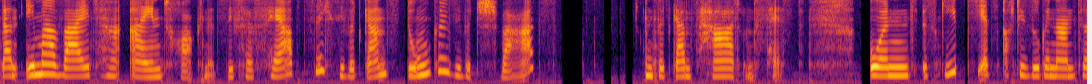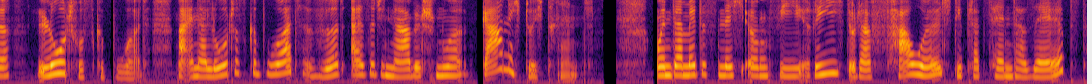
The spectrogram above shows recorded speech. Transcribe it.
dann immer weiter eintrocknet. Sie verfärbt sich, sie wird ganz dunkel, sie wird schwarz und wird ganz hart und fest. Und es gibt jetzt auch die sogenannte Lotusgeburt. Bei einer Lotusgeburt wird also die Nabelschnur gar nicht durchtrennt. Und damit es nicht irgendwie riecht oder fault, die Plazenta selbst,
